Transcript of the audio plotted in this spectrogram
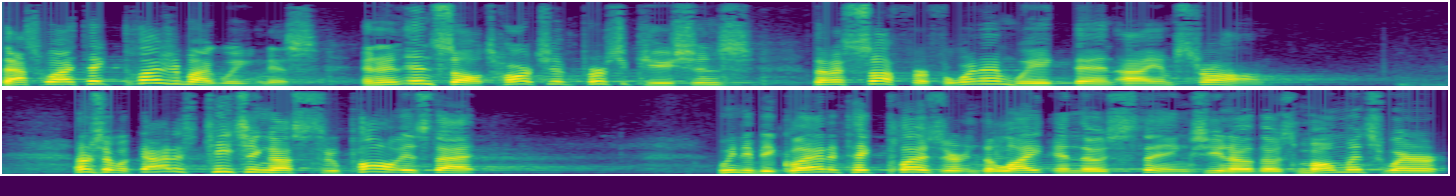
That's why I take pleasure in my weakness and in insults, hardships, persecutions that I suffer. For when I'm weak, then I am strong. Understand what God is teaching us through Paul is that we need to be glad and take pleasure and delight in those things. You know, those moments where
